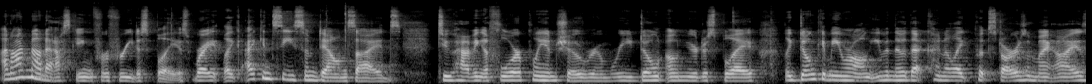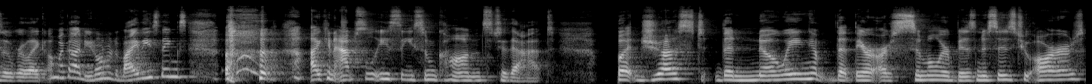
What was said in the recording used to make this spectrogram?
And I'm not asking for free displays, right? Like I can see some downsides to having a floor plan showroom where you don't own your display. Like don't get me wrong, even though that kind of like put stars in my eyes over like, "Oh my god, you don't have to buy these things." I can absolutely see some cons to that but just the knowing that there are similar businesses to ours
